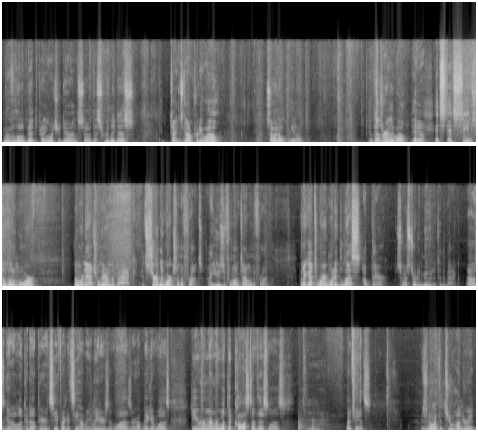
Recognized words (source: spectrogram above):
move a little bit depending on what you're doing. So this really does, it tightens down pretty well. So it'll, you know, it does great. really well. And Yeah. it's, it seems a little more, little more natural there on the back. It certainly works on the front. I used it for a long time on the front. But I got to where I wanted less up there. So I started moving it to the back. I was going to look it up here and see if I could see how many liters it was or how big it was. Do you remember what the cost of this was, by chance? It was north of 200,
